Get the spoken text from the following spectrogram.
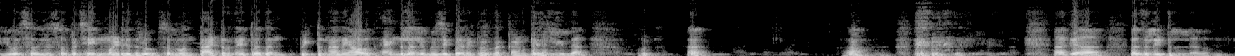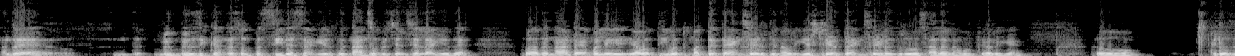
ಇವರು ಸ್ವಲ್ಪ ಚೇಂಜ್ ಮಾಡಿದ್ರು. ಸ್ವಲ್ಪ ಒಂದು ಪ್ಯಾಟರ್ನ್ ಇತ್ತು. ಅದನ್ನ ಬಿಟ್ಟು ನಾನು ಯಾವ ಆಂಗಲ್ ಅಲ್ಲಿ ಮ್ಯೂಸಿಕ್ ಡೈರೆಕ್ಟರ್ ಕಾಣ್ತಾ ಇರಲಿಲ್ಲ. ಆಗ ಲಿಟಲ್ ಅಂದ್ರೆ ಮ್ಯೂಸಿಕ್ ಅಂದ್ರೆ ಸ್ವಲ್ಪ ಸೀರಿಯಸ್ ಆಗಿರುತ್ತೆ. ನಾನು ಸ್ವಲ್ಪ ಚೆಲ್ ಚೆಲ್ ಆಗಿದೆ. ಸೊ ಅದನ್ನ ಆ ಟೈಮಲ್ಲಿ ಯಾವತ್ತು ಇವತ್ತು ಮತ್ತೆ ಥ್ಯಾಂಕ್ಸ್ ಹೇಳ್ತೀನಿ. ಅವ್ರಿಗೆ ಎಷ್ಟೇ ಥ್ಯಾಂಕ್ಸ್ ಹೇಳಿದ್ರು ಸಾಲಲ್ಲ ಉಪ್ಪಿ ಅವರಿಗೆ. ಇಟ್ ವಾಸ್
